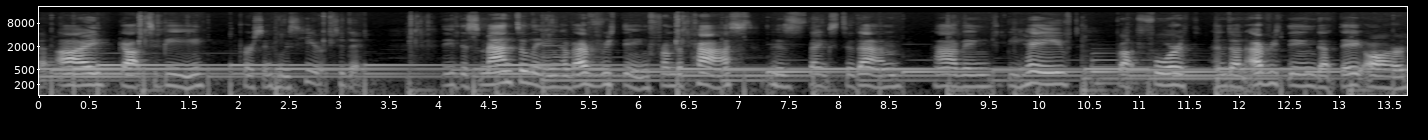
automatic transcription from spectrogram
that I got to be the person who is here today. The dismantling of everything from the past is thanks to them having behaved, brought forth, and done everything that they are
